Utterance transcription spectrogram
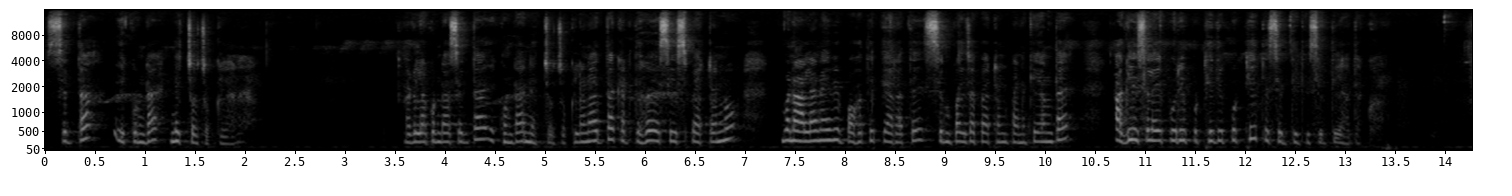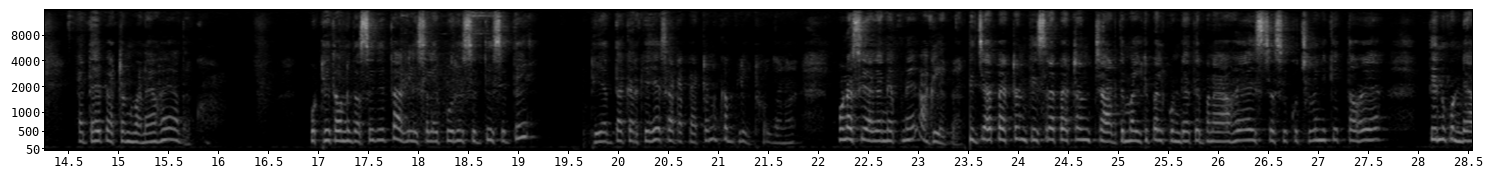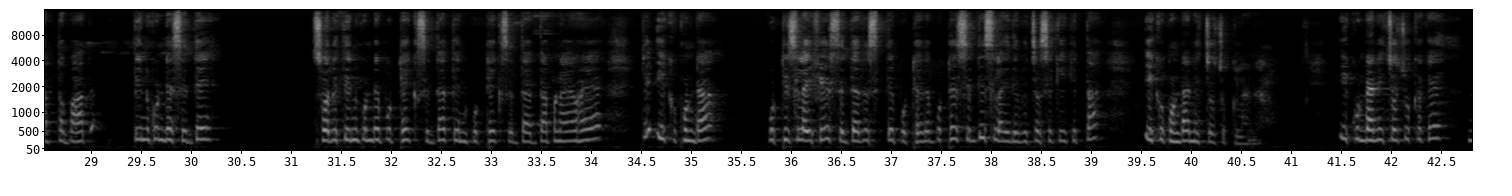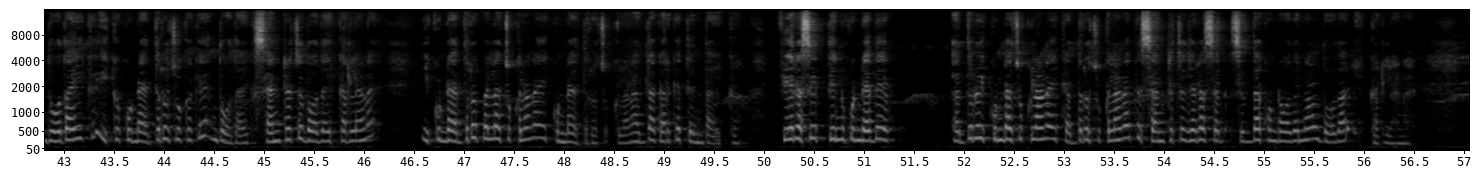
ਸਿੱਧਾ ਇਹ ਕੁੰਡਾ ਨੀਚੋਂ ਚੁੱਕ ਲੈਣਾ। ਅਗਲਾ ਕੁੰਡਾ ਸਿੱਧਾ, ਇਹ ਕੁੰਡਾ ਨੀਚੋਂ ਚੁੱਕ ਲੈਣਾ। ਇੱਦਾਂ ਕਰਦੇ ਹੋਏ ਅਸੀਂ ਇਸ ਪੈਟਰਨ ਨੂੰ ਬਣਾ ਲੈਣਾ। ਇਹ ਵੀ ਬਹੁਤ ਹੀ ਪਿਆਰਾ ਤੇ ਸਿੰਪਲ ਜਿਹਾ ਪੈਟਰਨ ਬਣ ਕੇ ਆਉਂਦਾ ਹੈ। ਅਗਲੀ ਸਿਲਾਈ ਪੂਰੀ ਪੁੱਠੀ ਦੀ ਪੁੱਠੀ ਤੇ ਸਿੱਧੀ ਦੀ ਸਿੱਧੀ ਆ ਦੇਖੋ। ਇੱਦਾਂ ਇਹ ਪੈਟਰਨ ਬਣਿਆ ਹੋਇਆ ਦੇਖੋ। ਪੁੱਠੀ ਤੁਹਾਨੂੰ ਦੱਸੀ ਦਿੱਤਾ, ਅਗਲੀ ਸਿਲਾਈ ਪੂਰੀ ਸਿੱਧੀ ਸਿੱਧੀ। ਪੁੱਠੀ ਇੱਦਾਂ ਕਰਕੇ ਇਹ ਸਾਡਾ ਪੈਟਰਨ ਕੰਪਲੀਟ ਹੋ ਜਾਣਾ। ਹੁਣ ਅਸੀਂ ਆ ਜਾਂਦੇ ਆਪਣੇ ਅਗਲੇ ਪੈਟਰਨ ਤੀਜਾ ਪੈਟਰਨ ਤੀਸਰਾ ਪੈਟਰਨ ਚਾਰ ਦੇ ਮਲਟੀਪਲ ਕੁੰਡਿਆਂ ਤੇ ਬਣਾਇਆ ਹੋਇਆ। ਇਸ 'ਚ ਅਸੀਂ ਕੁਝ ਵੀ ਨਹੀਂ ਕੀਤਾ ਹੋਇਆ। ਤਿੰਨ ਕੁੰਡਿਆਂ ਤੋਂ ਬਾਅਦ ਤਿੰਨ ਕੁੰਡੇ ਸਿੱਧੇ। ਸੌਰੀ ਤਿੰਨ ਕੁੰਡੇ ਪੁੱਠੇ, ਇੱਕ ਸਿੱਧਾ, ਤਿੰਨ ਪੁੱਠੇ, ਇੱਕ ਸਿੱਧਾ ਇੱਦਾਂ ਬਣਾਇਆ ਹੋਇਆ ਹੈ। ਤੇ ਇੱਕ ਕੁੰਡਾ ਪੁੱਠੀ ਸਿਲਾਈ, ਫਿਰ ਸਿੱਧੇ ਦੇ ਸਿੱਧੇ, ਪੁੱਠੇ ਦੇ ਪੁੱਠੇ, ਸਿੱਧੀ ਸਿਲਾਈ ਦੇ ਵਿੱਚ ਅਸੀਂ ਕੀ ਕੀਤਾ? ਇੱਕ ਕੁੰਡਾ ਨੀਚੋਂ ਚੁੱਕ ਲੈਣਾ। ਇੱਕ ਕੁੰਡਾ ਨੀਚੋਂ ਚੁੱਕ ਕੇ ਦੋ ਦਾ ਇੱਕ ਇੱਕ ਕੁੰਡਾ ਇੱਧਰੋਂ ਚੁੱਕ ਕੇ ਦੋ ਦਾ ਇੱਕ। ਸੈਂਟਰ 'ਚ ਦੋ ਦਾ ਇੱਕ ਕਰ ਲੈਣਾ। ਇੱਕ ਕੁੰਡਾ ਇੱਧਰੋਂ ਪਹਿਲਾਂ ਚੁੱਕ ਲੈਣਾ, ਇੱਕ ਕੁੰਡਾ ਇੱਧਰੋਂ ਚੁੱਕ ਲੈਣਾ। ਇੱਦਾਂ ਕਰਕੇ ਤਿੰਨ ਦਾ ਇੱਕ। ਫਿਰ ਅਸੀਂ ਤਿੰਨ ਕੁੰਡੇ ਦੇ ਇੱਧਰੋਂ ਇੱਕ ਕੁੰਡਾ ਚੁੱਕ ਲੈਣਾ, ਇੱਕ ਇੱਧਰੋਂ ਚੁੱਕ ਲੈਣਾ ਤੇ ਸੈਂਟਰ 'ਚ ਜਿਹੜਾ ਸਿ- ਸਿੱਧਾ ਕੁੰਡਾ ਉਹਦੇ ਨਾਲ ਦੋ ਦਾ ਇੱਕ ਕਰ ਲੈਣਾ।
